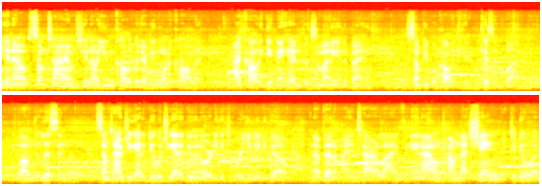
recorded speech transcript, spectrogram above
You know, sometimes, you know, you can call it whatever you want to call it. I call it getting ahead and put some money in the bank. Some people call it kissing butt. Well, listen, sometimes you got to do what you got to do in order to get to where you need to go. And I've done it my entire life. And I am not ashamed to do it.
